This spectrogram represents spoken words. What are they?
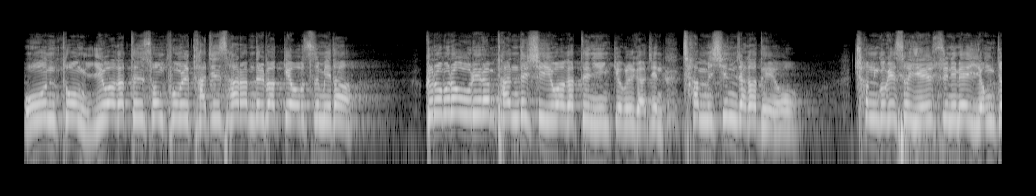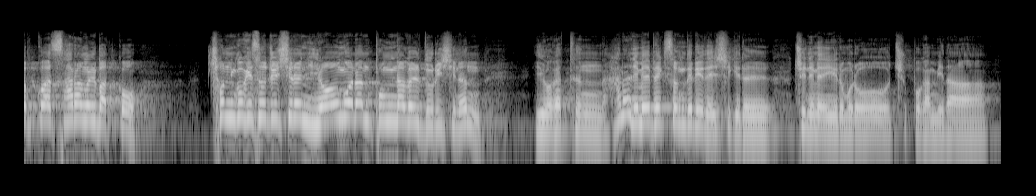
온통 이와 같은 성품을 가진 사람들밖에 없습니다. 그러므로 우리는 반드시 이와 같은 인격을 가진 참 신자가 되어 천국에서 예수님의 영접과 사랑을 받고 천국에서 주시는 영원한 복락을 누리시는 이와 같은 하나님의 백성들이 되시기를 주님의 이름으로 축복합니다.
